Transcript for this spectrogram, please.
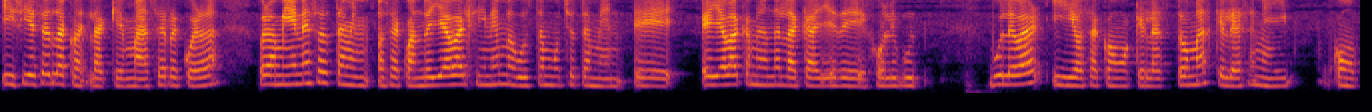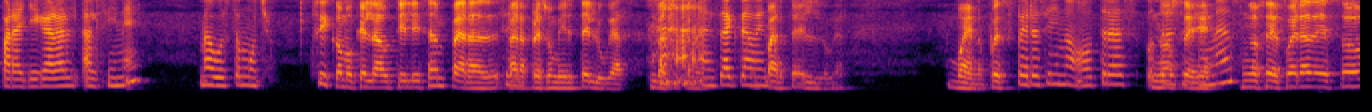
Y sí, esa es la, la que más se recuerda. Pero a mí en esas también, o sea, cuando ella va al cine me gusta mucho también. eh, ella va caminando en la calle de Hollywood Boulevard y, o sea, como que las tomas que le hacen ahí como para llegar al, al cine, me gustó mucho. Sí, como que la utilizan para, Sí. para presumirte el lugar, básicamente. Exactamente. Parte del lugar. Bueno, pues Pero sí, no, otras, otras no sé, escenas. no sé, fuera de eso,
